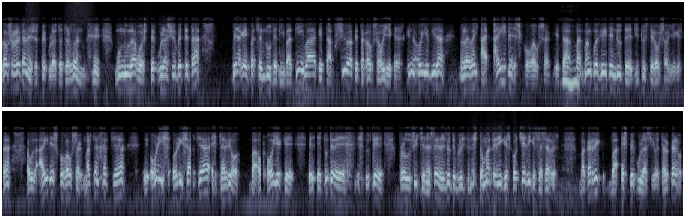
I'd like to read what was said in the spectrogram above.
gauz horretan ez espekulatu, eta duan, mundu dago espekulazio beteta, berak aipatzen du derivatibak eta opzioak eta gauza horiek. Azken horiek dira, nola bai, airezko gauzak. Eta mm -hmm. bankuak egiten dute dituzte gauza horiek, ez da? Hau da, airezko gauzak martxan jartzea, e, hori, hori sartzea, eta gero, ba, horiek e, ez dute, ez dute produzitzen ez, ez dute produzitzen ez tomaterik, ez kotxerik, ez ezerrez. Bakarrik, ba, espekulazio. Eta, claro,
